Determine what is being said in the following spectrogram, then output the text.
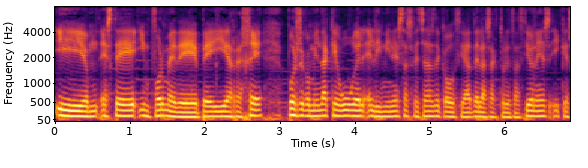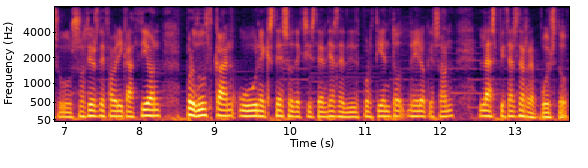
Y mm, este informe de PIRG pues recomienda que Google elimine estas fechas de caducidad de las actualizaciones y que sus socios de fabricación produzcan un exceso de existencias del 10% de lo que son las piezas de repuesto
